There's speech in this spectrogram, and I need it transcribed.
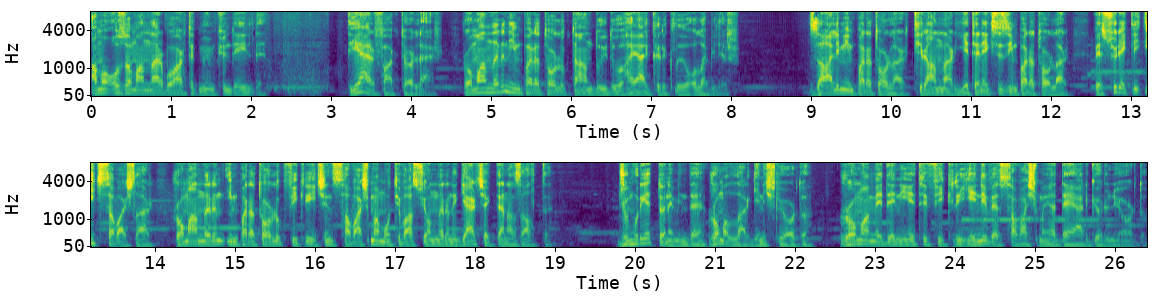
Ama o zamanlar bu artık mümkün değildi. Diğer faktörler, Romanların imparatorluktan duyduğu hayal kırıklığı olabilir. Zalim imparatorlar, tiranlar, yeteneksiz imparatorlar ve sürekli iç savaşlar Romanların imparatorluk fikri için savaşma motivasyonlarını gerçekten azalttı. Cumhuriyet döneminde Romalılar genişliyordu. Roma medeniyeti fikri yeni ve savaşmaya değer görünüyordu.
